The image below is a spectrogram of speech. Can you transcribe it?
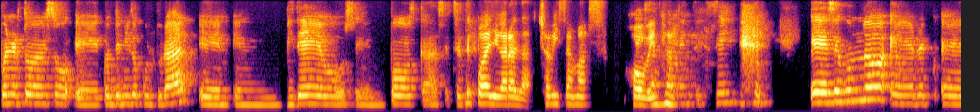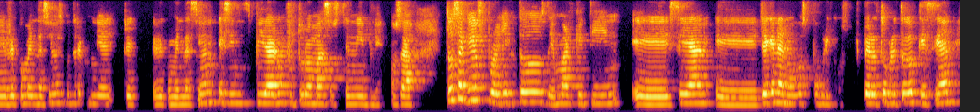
poner todo eso, eh, contenido cultural, en, videos, en podcasts, etc. Y pueda llegar a la chaviza más joven. Exactamente, sí. Eh, segundo, eh, eh, recomendación, la segunda recomendación es inspirar un futuro más sostenible. O sea, todos aquellos proyectos de marketing sean, lleguen a nuevos públicos, pero sobre todo que sean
